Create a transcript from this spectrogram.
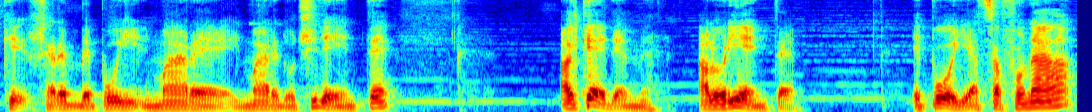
che sarebbe poi il mare, il mare d'Occidente, al Kedem, all'Oriente, e poi a Zafonà,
